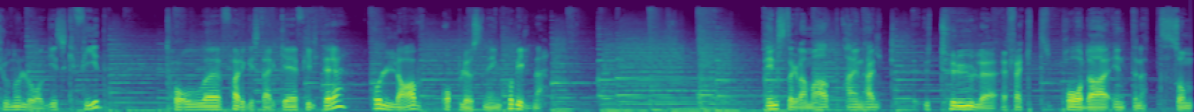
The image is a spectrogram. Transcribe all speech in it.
kronologisk feed, tolv eh, fargesterke filtre og lav oppløsning på bildene. Instagram har hatt en helt utrolig effekt på det internett som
